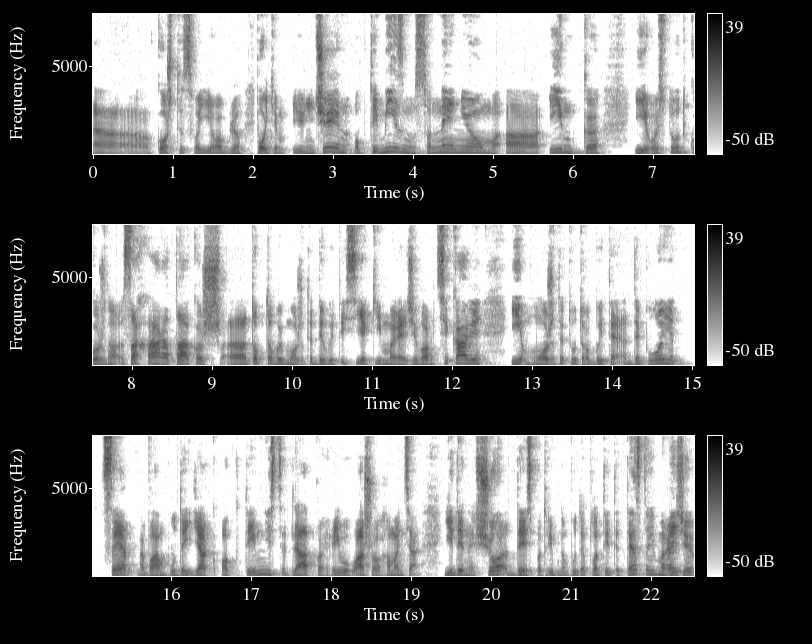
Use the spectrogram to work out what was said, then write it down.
е, кошти свої роблю. Потім Unichain, Optimism, Sonenium, е, Inc. І ось тут кожна Сахара також. Е, Тобто ви можете дивитись, які мережі вам цікаві, і можете тут робити деплої. Це вам буде як активність для прогріву вашого гаманця. Єдине, що десь потрібно буде платити тестові мережі,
